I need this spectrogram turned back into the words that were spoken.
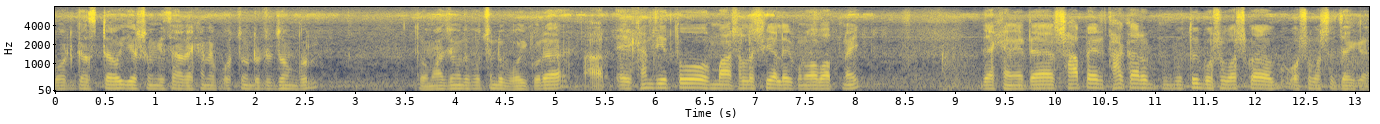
বট গাছটাও ইয়ের সঙ্গে আর এখানে প্রচণ্ড একটু জঙ্গল। তো মাঝে মধ্যে প্রচণ্ড ভয় করে। আর এখান দিয়ে তো মাশাল্লাহ শিয়ালের কোনো অভাব নাই। দেখেন, এটা সাপের থাকার মতোই বসবাস করা, বসবাসের জায়গা।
